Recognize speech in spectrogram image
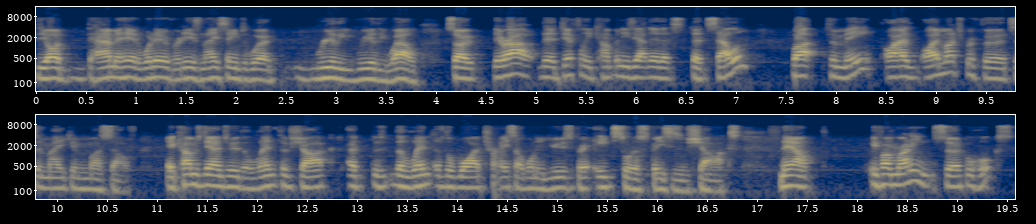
the odd hammerhead, or whatever it is, and they seem to work really, really well. So there are there are definitely companies out there that that sell them, but for me, I I much prefer to make them myself. It comes down to the length of shark, uh, the length of the wide trace I want to use for each sort of species of sharks. Now, if I'm running circle hooks,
